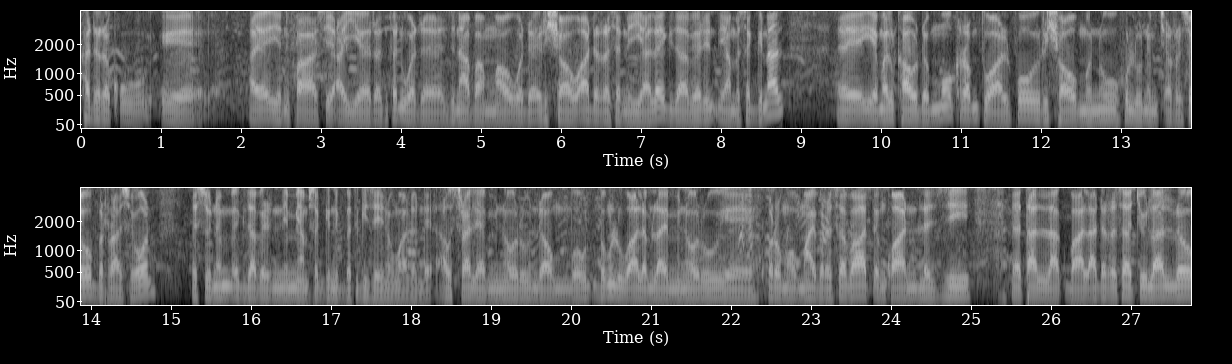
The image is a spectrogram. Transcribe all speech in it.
ከደረቁ የንፋስ አየር እንትን ወደ ዝናባማው ወደ እርሻው አደረሰን እያለ እግዚአብሔርን ያመሰግናል። የመልካው ደግሞ ክረምቱ አልፎ እርሻው ምኑ ሁሉንም ጨርሶ ብራ ሲሆን እሱንም እግዚአብሔርን የሚያመሰግንበት ጊዜ ነው ማለት ነው። አውስትራሊያ የሚኖሩ እንዲሁም በሙሉ ዓለም ላይ የሚኖሩ የኦሮሞ ማህበረሰባት እንኳን ለዚህ ታላቅ በዓል አደረሳችሁ ላለው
